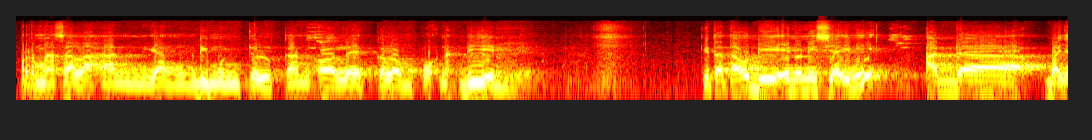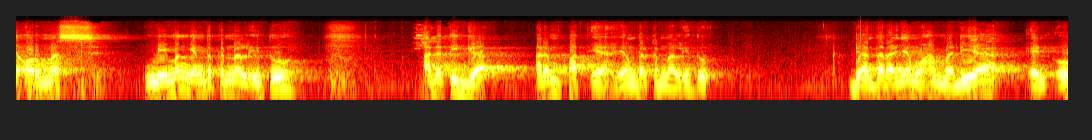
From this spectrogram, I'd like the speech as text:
permasalahan yang dimunculkan oleh kelompok Nahdien. Kita tahu di Indonesia ini ada banyak ormas, memang yang terkenal itu ada tiga, ada empat ya yang terkenal itu. Di antaranya Muhammadiyah, NU,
